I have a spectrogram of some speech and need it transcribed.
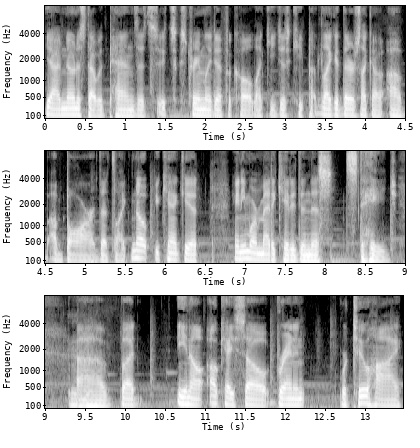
Yeah, I've noticed that with pens, it's it's extremely difficult. Like you just keep like there's like a, a, a bar that's like, nope, you can't get any more medicated than this stage. Uh, but you know, okay, so Brandon, we're too high.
